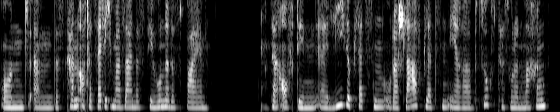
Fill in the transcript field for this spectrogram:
Und ähm, das kann auch tatsächlich mal sein, dass die Hunde das bei dann auf den äh, Liegeplätzen oder Schlafplätzen ihrer Bezugspersonen machen,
